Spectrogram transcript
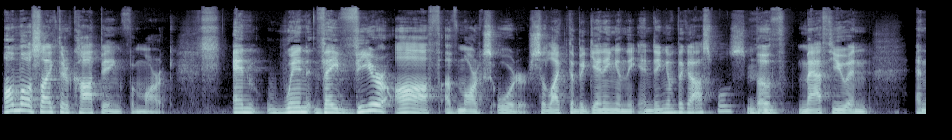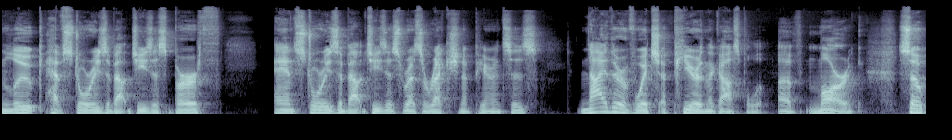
almost like they're copying from Mark. And when they veer off of Mark's order, so like the beginning and the ending of the Gospels, mm-hmm. both Matthew and, and Luke have stories about Jesus' birth and stories about Jesus' resurrection appearances neither of which appear in the Gospel of Mark. So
